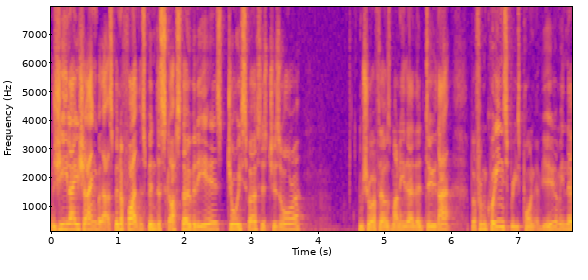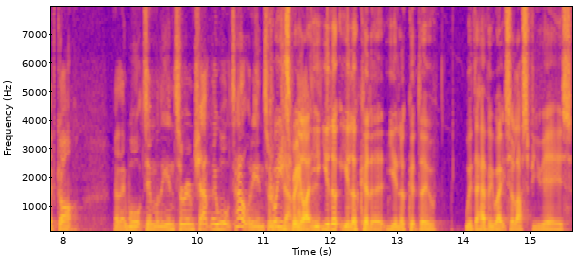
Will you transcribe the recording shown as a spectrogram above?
Zhilei Zhang, but that's been a fight that's been discussed over the years. Joyce versus Chisora. I'm sure if there was money there, they'd do that. But from Queensberry's point of view, I mean, they've got. You know, they walked in with the interim champ. They walked out with the interim Queensberry, champ. like you, you look, you look at it, you look at the with the heavyweights the last few years.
